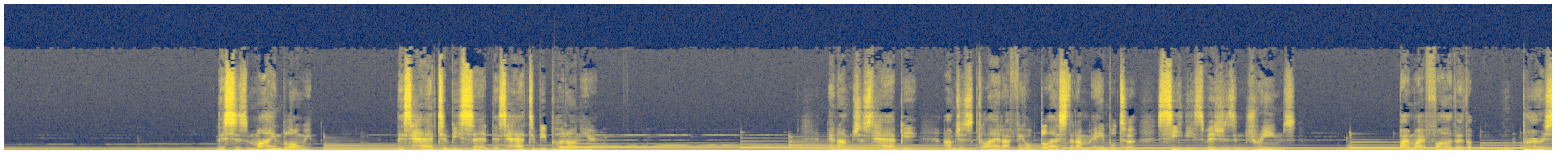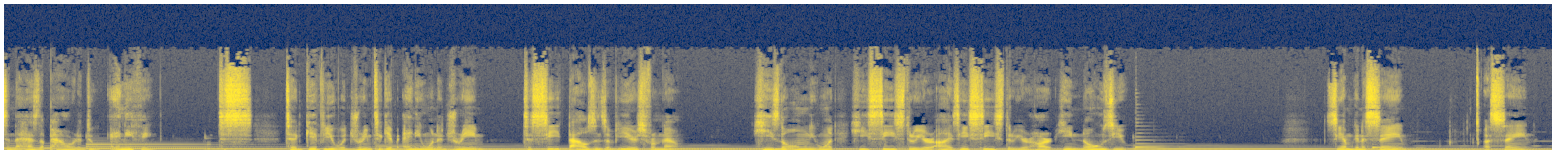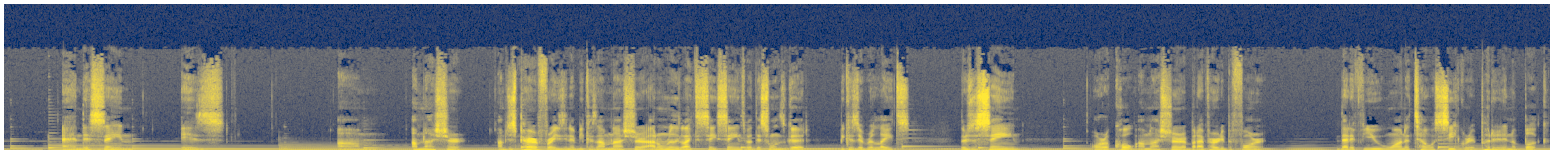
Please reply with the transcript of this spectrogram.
This is mind blowing. This had to be said, this had to be put on here. And I'm just happy. I'm just glad. I feel blessed that I'm able to see these visions and dreams by my Father, the person that has the power to do anything to to give you a dream, to give anyone a dream to see thousands of years from now. He's the only one. He sees through your eyes, He sees through your heart, He knows you. See, I'm going to say a saying, and this saying is um I'm not sure. I'm just paraphrasing it because I'm not sure. I don't really like to say sayings, but this one's good because it relates. There's a saying or a quote, I'm not sure, but I've heard it before, that if you want to tell a secret, put it in a book.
